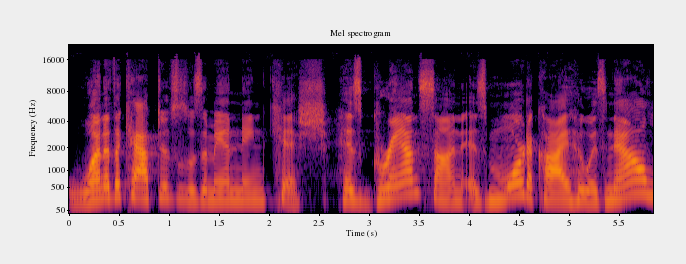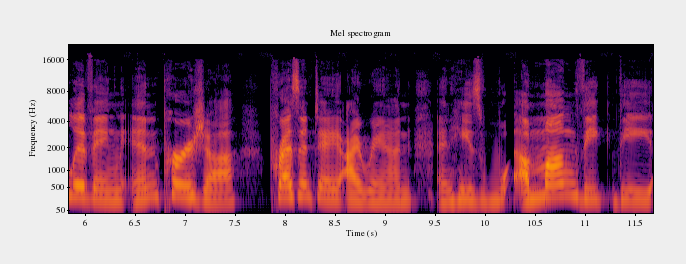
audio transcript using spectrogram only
One of the captives was a man named Kish. His grandson is Mordecai, who is now living in Persia, present day Iran, and he's among the, the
